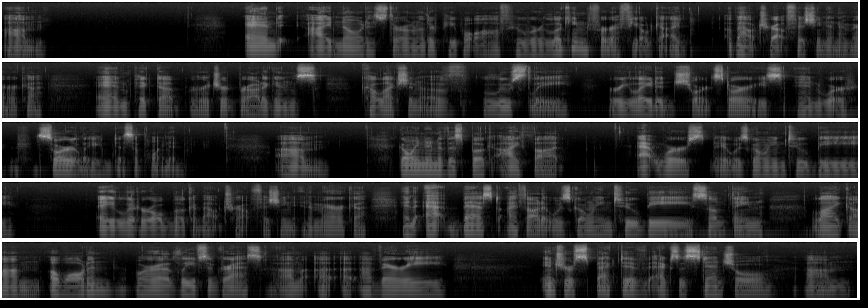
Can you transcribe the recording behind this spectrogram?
Um, and I know it has thrown other people off who were looking for a field guide about trout fishing in America and picked up Richard Brautigan's collection of loosely related short stories and were sorely disappointed. Um, going into this book, I thought at worst it was going to be a literal book about trout fishing in America. And at best, I thought it was going to be something like um, a Walden or a Leaves of Grass, um, a, a, a, very introspective, existential um,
